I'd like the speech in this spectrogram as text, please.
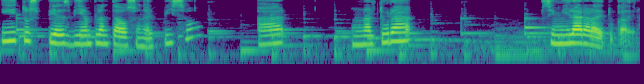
y tus pies bien plantados en el piso a una altura similar a la de tu cadera.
